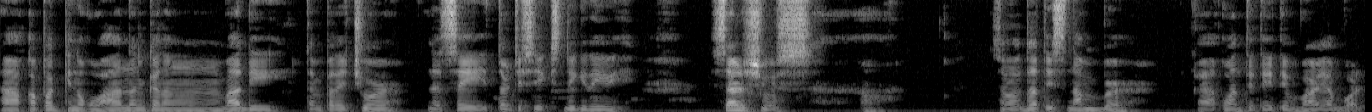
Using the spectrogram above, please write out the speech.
Uh, kapag kinukuhanan ka ng body temperature, let's say 36 degree Celsius. Uh, so, that is number kaya quantitative variable.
